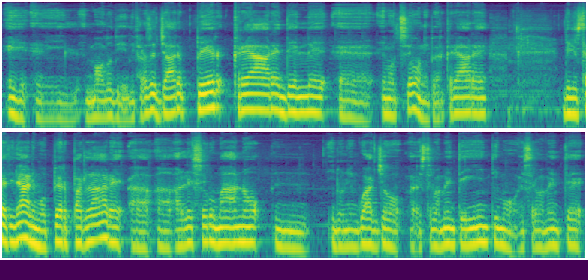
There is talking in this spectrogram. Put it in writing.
e, e il, il, modo di, di, fraseggiare per creare delle eh, emozioni, per creare degli stati d'animo per parlare a, a, all'essere umano mh, in un linguaggio eh, estremamente intimo, estremamente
